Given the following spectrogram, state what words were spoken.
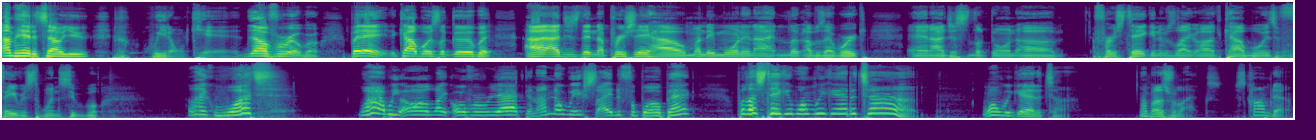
I'm here to tell you, we don't care. No, for real, bro. But hey, the Cowboys look good, but I, I just didn't appreciate how Monday morning I had look. I was at work, and I just looked on uh, first take, and it was like, oh, the Cowboys are favorites to win the Super Bowl. Like what? Why are we all like overreacting? I know we're excited for football back, but let's take it one week at a time. One week at a time. How about us relax? Just calm down.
